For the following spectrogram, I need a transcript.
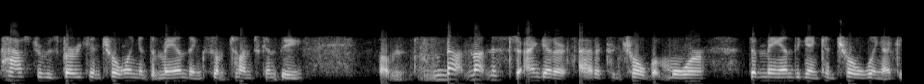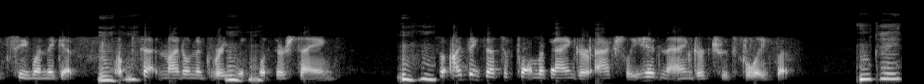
pastor who's very controlling and demanding sometimes can be um, not not necessarily get out of control, but more demanding and controlling. I could see when they get mm-hmm. upset and I don't agree mm-hmm. with what they're saying. Mm-hmm. So I think that's a form of anger, actually hidden anger, truthfully. But okay,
